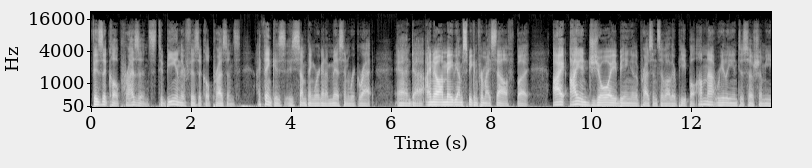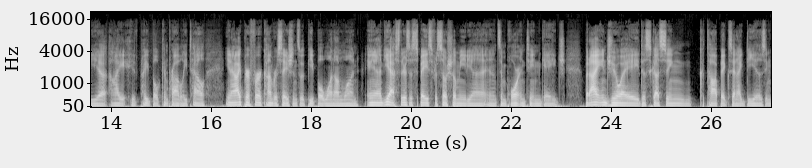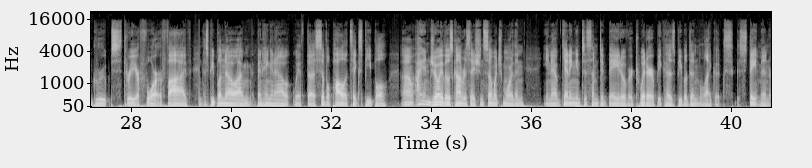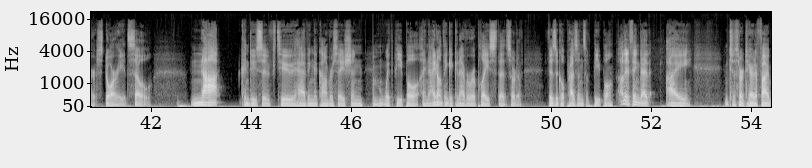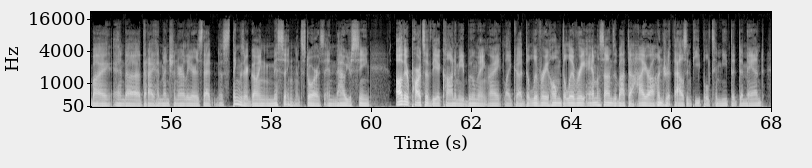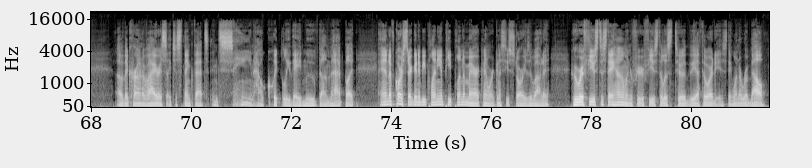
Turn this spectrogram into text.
physical presence, to be in their physical presence, I think is is something we're gonna miss and regret. And uh, I know maybe I'm speaking for myself, but I I enjoy being in the presence of other people. I'm not really into social media. I people can probably tell you know, I prefer conversations with people one on one. And yes, there's a space for social media and it's important to engage. But I enjoy discussing topics and ideas in groups, three or four or five. As people know, I've been hanging out with the civil politics people. Um, I enjoy those conversations so much more than you know, getting into some debate over Twitter because people didn't like a, a statement or a story. It's so not conducive to having a conversation um, with people. And I don't think it can ever replace the sort of physical presence of people. Other thing that I am just sort of terrified by and uh, that I had mentioned earlier is that things are going missing in stores. And now you're seeing other parts of the economy booming, right? Like uh, delivery, home delivery. Amazon's about to hire 100,000 people to meet the demand of the coronavirus. I just think that's insane how quickly they moved on that. But and of course, there are going to be plenty of people in America, and we're going to see stories about it, who refuse to stay home and refuse to listen to the authorities. They want to rebel.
